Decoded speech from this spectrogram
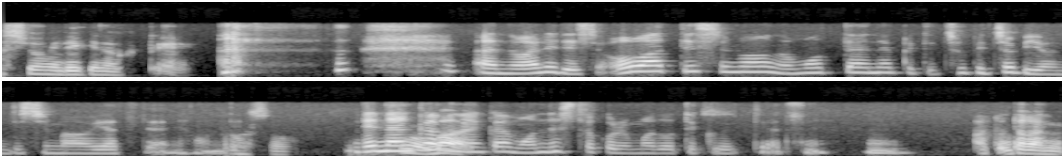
し読みできなくて。あのあれでしょ。終わってしまうのもったいなくてちょびちょび読んでしまうやつだよねほんと。そうそう。で何回もまあ何回も同じところに戻ってくるってやつね、うんあとだから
